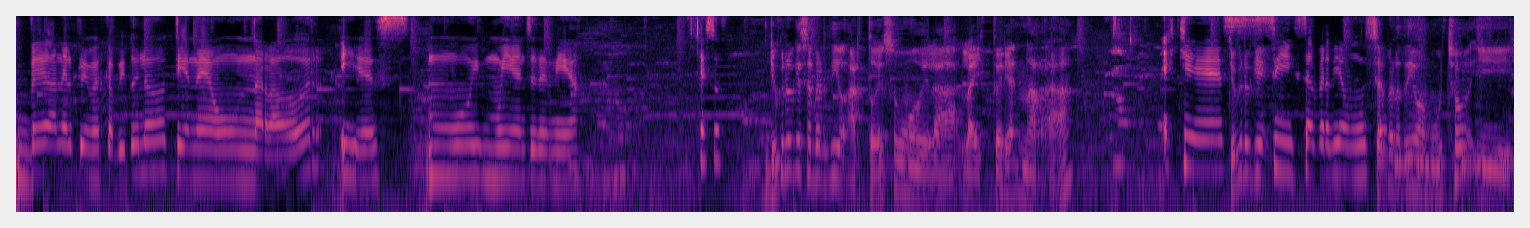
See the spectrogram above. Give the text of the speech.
Vean el primer capítulo, tiene un narrador y es muy, muy entretenida. Eso. Yo creo que se ha perdido harto eso como de la- las historias narradas. Es que, Yo creo que sí, se ha perdido mucho. Se ha perdido mucho y,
